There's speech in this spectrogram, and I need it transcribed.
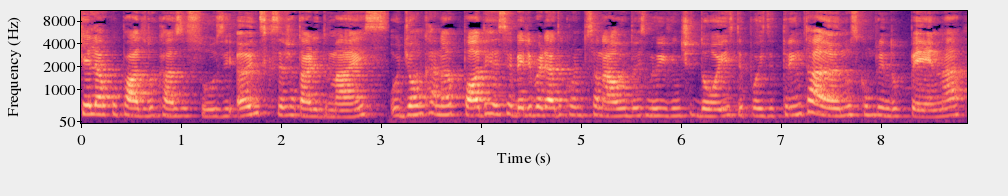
que ele é o culpado do caso Suzy antes que seja tarde demais. O John Canan pode receber liberdade condicional em 2022, depois de 30 anos cumprindo pena.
